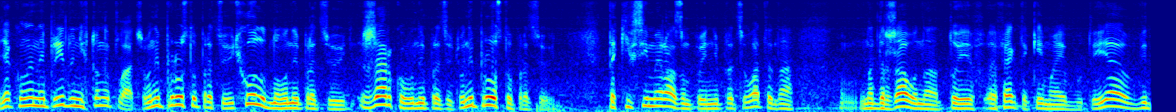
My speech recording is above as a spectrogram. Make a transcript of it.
я коли не приїду, ніхто не плаче. Вони просто працюють. Холодно вони працюють, жарко вони працюють, вони просто працюють. Так і всі ми разом повинні працювати на, на державу, на той ефект, який має бути. І я від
